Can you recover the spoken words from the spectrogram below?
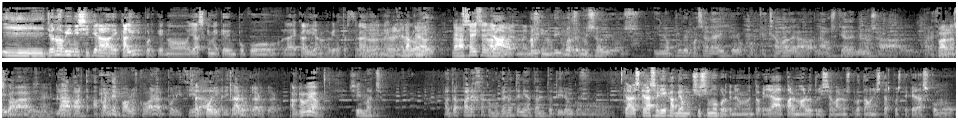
Y yo no vi ni siquiera la de Cali, porque no, ya es que me quedé un poco. La de Cali ya no la vi, la tercera de, de Es la Colombia. peor. De las seis es la Ya, peor. me, me imagino. Vi, vi cuatro imagino. episodios y no pude pasar ahí, pero porque echaba de la, la hostia de menos al. Parece Pablo mentira, Escobar, al- sí, No, claro. aparte, aparte de Pablo Escobar, al policía. Al poli, americano. claro, claro, claro. ¿Al rubio? Sí, macho. La otra pareja como que no tenía tanto tirón como... Claro, es que la serie cambia muchísimo porque en el momento que ya palma al otro y se van los protagonistas, pues te quedas como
